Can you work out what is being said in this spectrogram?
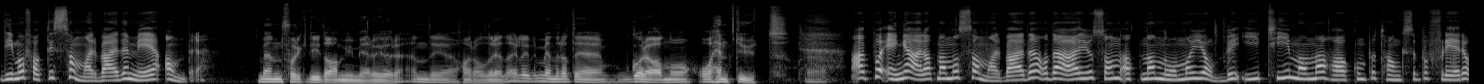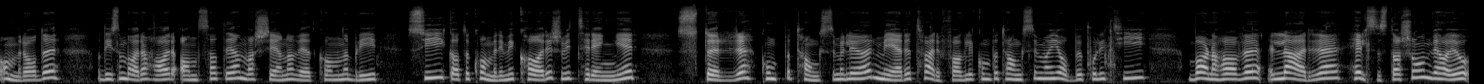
de må faktisk samarbeide med andre. Men får ikke de da mye mer å gjøre enn de har allerede, eller mener at det går an å, å hente ut? Nei, Poenget er at man må samarbeide. og det er jo sånn at Man nå må jobbe i team. Man må ha kompetanse på flere områder. og De som bare har ansatt igjen, hva skjer når vedkommende blir syk? At det kommer inn vikarer. Så vi trenger større kompetansemiljøer, mer tverrfaglig kompetanse. Vi må jobbe politi, barnehage, lærere, helsestasjon. Vi har jo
